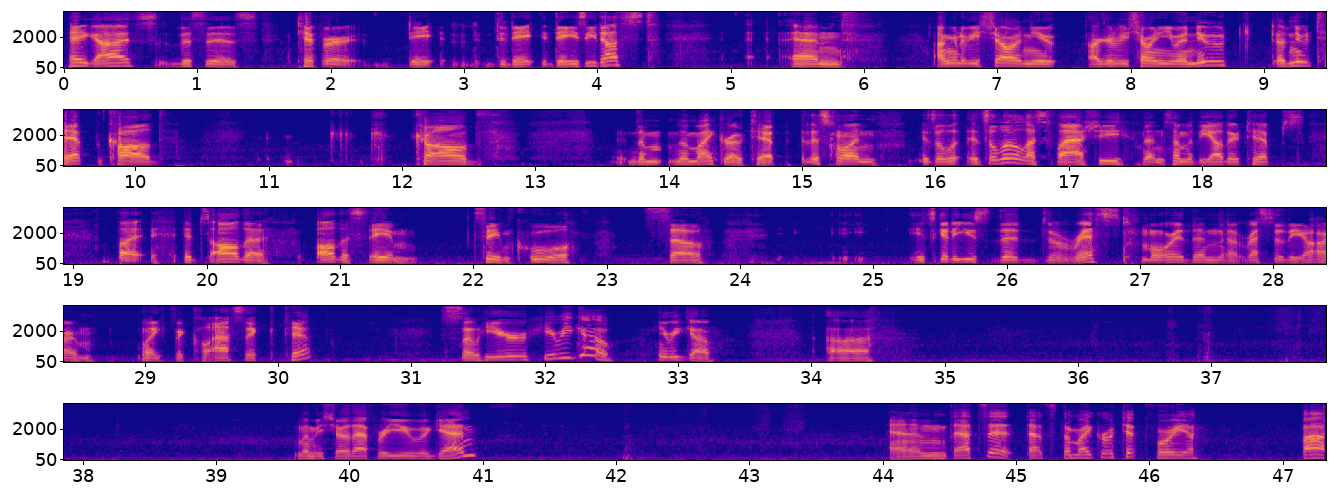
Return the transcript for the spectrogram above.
Hey guys, this is Tipper da da Daisy Dust, and I'm gonna be showing you. I'm gonna be showing you a new a new tip called called the the micro tip. This one is a it's a little less flashy than some of the other tips, but it's all the all the same same cool. So it's gonna use the the wrist more than the rest of the arm like the classic tip. So here, here we go. Here we go. Uh, let me show that for you again. And that's it. That's the micro tip for you.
